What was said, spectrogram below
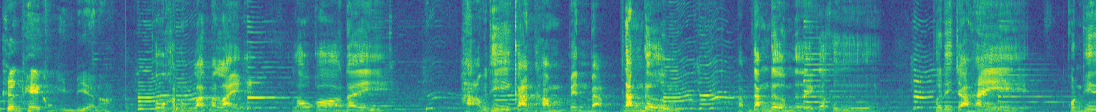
เครื่องเทศของอินเดียเนาะตัวขนมรัดมาลัยเนี่ย เราก็ได้หาวิธีการทำเป็นแบบดั้งเดิม แบบดั้งเดิมเลยก็คือ เพื่อที่จะให้คนที่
